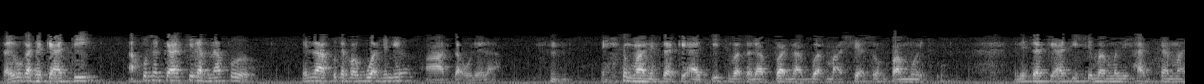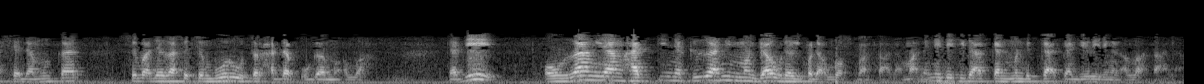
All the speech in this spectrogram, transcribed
Tapi bukan sakit hati Aku sakit hati lah kenapa Yalah aku dapat buat macam dia Haa tak boleh lah mana sakit hati Sebab tak dapat nak buat maksiat seumpama itu Ini sakit hati sebab melihatkan maksiat dan mungkar Sebab dia rasa cemburu terhadap agama Allah Jadi Orang yang hatinya keras ni memang jauh daripada Allah SWT Maknanya dia tidak akan mendekatkan diri dengan Allah Taala.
